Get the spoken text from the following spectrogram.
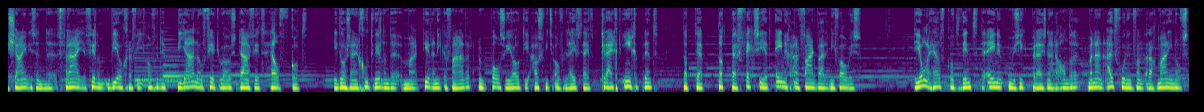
Shine is een uh, fraaie filmbiografie over de piano-virtuoos David Helfgott... die door zijn goedwillende, maar tyrannieke vader... een Poolse Jood die Auschwitz overleefd heeft... krijgt ingeprent dat, dat perfectie het enige aanvaardbare niveau is. De jonge Helfgott wint de ene muziekprijs naar de andere... maar na een uitvoering van Rachmaninoffs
